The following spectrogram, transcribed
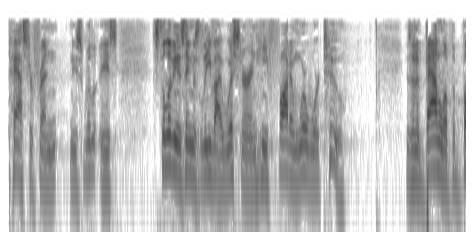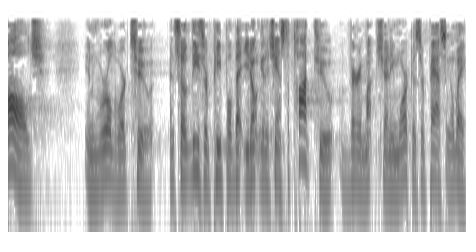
pastor friend, he's, he's still living, his name is Levi Wisner, and he fought in World War II. He was in a battle of the Bulge in World War II. And so these are people that you don't get a chance to talk to very much anymore because they're passing away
